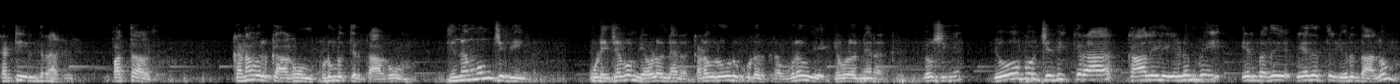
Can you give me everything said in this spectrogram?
கட்டியிருக்கிறார்கள்? பத்தாவது. கணவருக்காகவும் குடும்பத்திற்காகவும் தினமும் ஜெபியுங்கள். உங்களுடைய ஜெபம் எவ்வளவு நேரம்? கடவுளோடு கூட இருக்கிற உறவு எவ்வளவு நேரம் இருக்கு? யோசிங்க. யோபு ஜெபிக்கிறார் காலையில எழும்பி என்பது வேதத்தில் இருந்தாலும்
